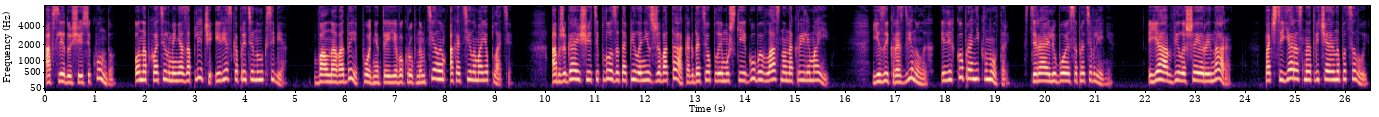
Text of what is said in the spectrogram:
а в следующую секунду он обхватил меня за плечи и резко притянул к себе. Волна воды, поднятая его крупным телом, окатила мое платье. Обжигающее тепло затопило низ живота, когда теплые мужские губы властно накрыли мои. Язык раздвинул их и легко проник внутрь, стирая любое сопротивление. Я обвила шею Рейнара, почти яростно отвечая на поцелуй,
